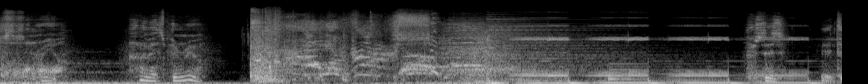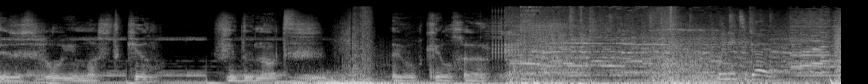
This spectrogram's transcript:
This isn't real. None of it's been real. Who's this? It is who you must kill. If you do not, they will kill her. We need to go.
